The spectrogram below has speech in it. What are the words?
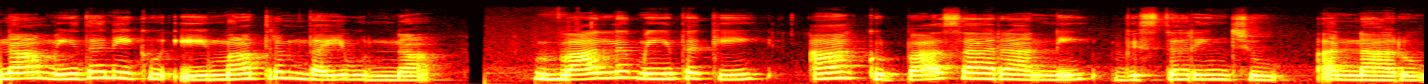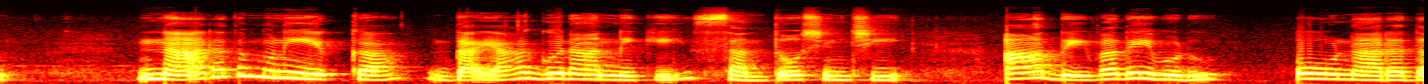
నా మీద నీకు ఏమాత్రం దయ ఉన్నా? వాళ్ళ మీదకి ఆ కృపాసారాన్ని విస్తరించు అన్నారు. నారదముని యొక్క దయాగుణానికి సంతోషించి ఆ దేవదేవుడు ఓ నారద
